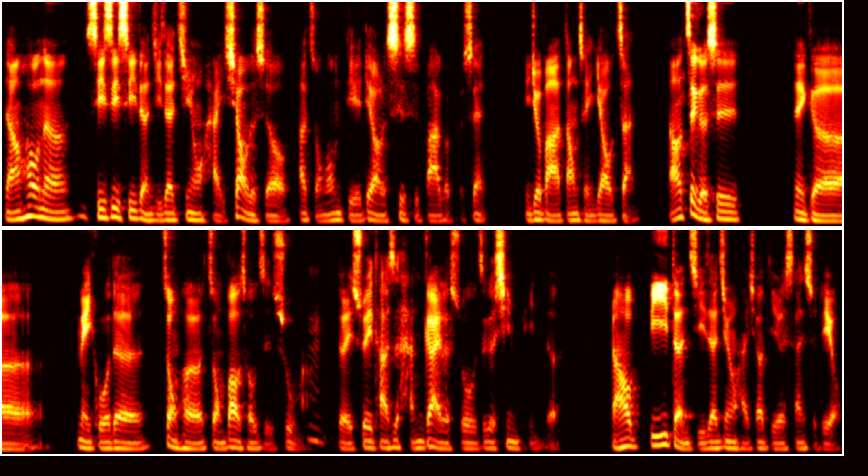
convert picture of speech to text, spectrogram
然后呢，CCC 等级在金融海啸的时候，它总共跌掉了四十八个 percent，你就把它当成腰斩。然后这个是那个美国的综合总报酬指数嘛，嗯，对，所以它是涵盖了所有这个新品的。然后 B 等级在金融海啸跌了三十六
